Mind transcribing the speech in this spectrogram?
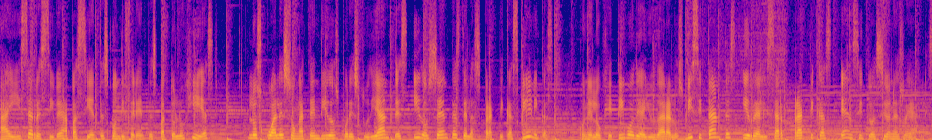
Ahí se recibe a pacientes con diferentes patologías, los cuales son atendidos por estudiantes y docentes de las prácticas clínicas, con el objetivo de ayudar a los visitantes y realizar prácticas en situaciones reales.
